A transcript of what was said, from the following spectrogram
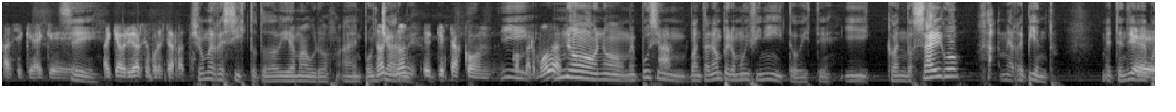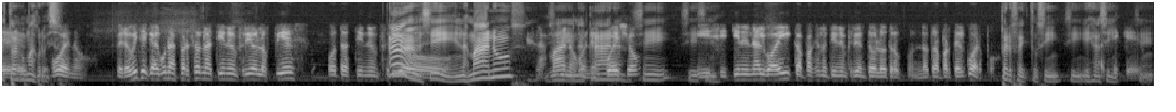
así que hay que hay que abrigarse por este rato. Yo me resisto todavía, Mauro, a emponcharme. ¿No, qué estás con, con bermudas? No, no, me puse un ah. pantalón pero muy finito, ¿viste? Y cuando salgo, me arrepiento. Me tendría que haber puesto algo más grueso. Bueno, pero viste que algunas personas tienen frío en los pies otras tienen frío. Ah, sí, en las manos. En las manos o en, el cuello. Sí, sí, y si tienen algo ahí, capaz que no tienen frío en todo el otro, en la otra parte del cuerpo. Perfecto, sí, sí, es así. así que,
